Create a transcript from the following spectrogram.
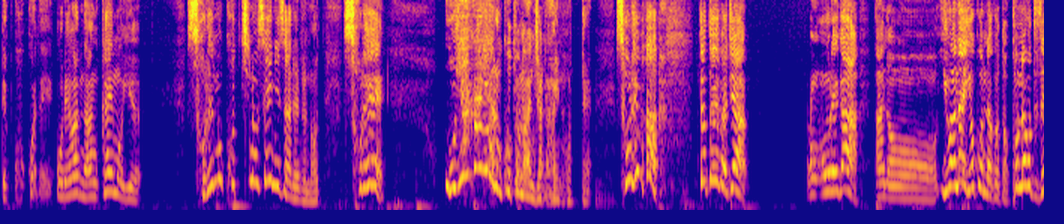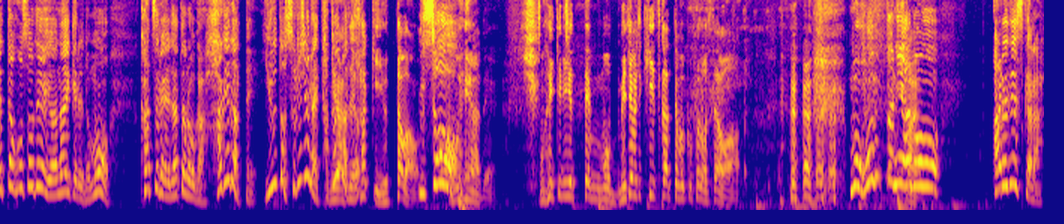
でここで俺は何回も言うそれもこっちのせいにされるの？それ親がやることなんじゃないのって。それは例えばじゃあお俺が、あのー言わないよこんなこと。こんなこと絶対放送では言わないけれども桂枝太郎がハゲだって言うとするじゃない？例えばだよ。さっき言ったわ。嘘。オンエアで。思いっきり言ってもうめちゃめちゃ気使って僕フォローしたわ。もう本当にあのーあれですから。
